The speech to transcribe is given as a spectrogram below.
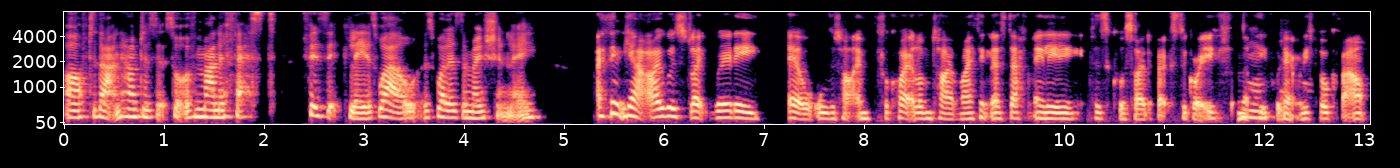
after that? And how does it sort of manifest physically as well, as well as emotionally? I think, yeah, I was like really ill all the time for quite a long time. I think there's definitely physical side effects to grief that Mm. people don't really talk about.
